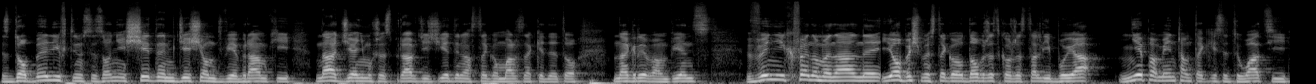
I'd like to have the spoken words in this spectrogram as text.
zdobyli w tym sezonie 72 bramki na dzień. Muszę sprawdzić 11 marca, kiedy to nagrywam, więc wynik fenomenalny i obyśmy z tego dobrze skorzystali, bo ja nie pamiętam takiej sytuacji,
